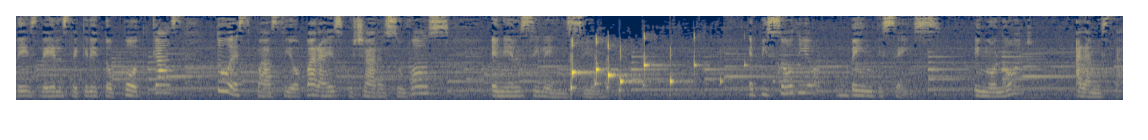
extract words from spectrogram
desde el Secreto Podcast, tu espacio para escuchar su voz en el silencio. Episodio 26, en honor a la amistad.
